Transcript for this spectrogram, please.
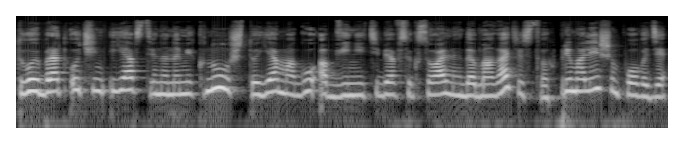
Твой брат очень явственно намекнул, что я могу обвинить тебя в сексуальных домогательствах при малейшем поводе.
